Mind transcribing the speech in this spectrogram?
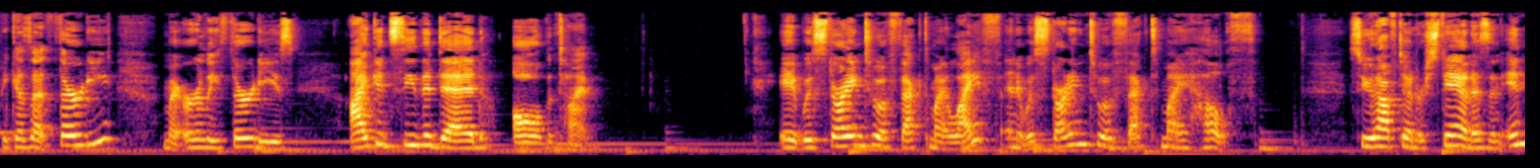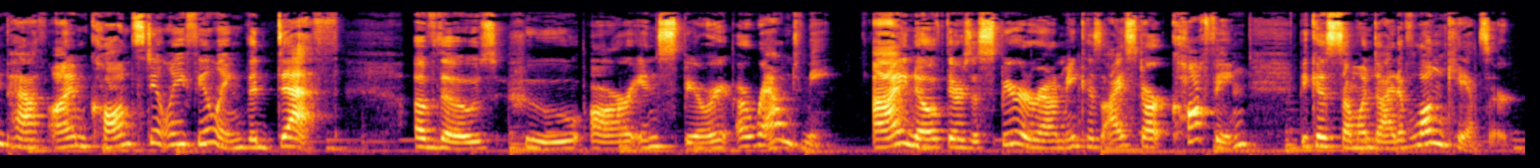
Because at 30, my early 30s, I could see the dead all the time. It was starting to affect my life and it was starting to affect my health. So you have to understand, as an empath, I'm constantly feeling the death of those who are in spirit around me. I know if there's a spirit around me because I start coughing because someone died of lung cancer.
